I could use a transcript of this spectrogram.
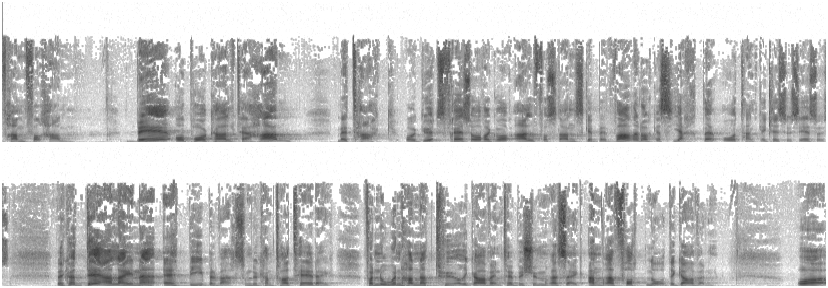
framfor han. Be og påkall til han med takk. Og Guds fred som overgår all forstand, skal bevare deres hjerte og tanke Kristus Jesus. Vet du hva? Det alene er et bibelvers som du kan ta til deg. For noen har naturgaven til å bekymre seg, andre har fått nådegaven. Og,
